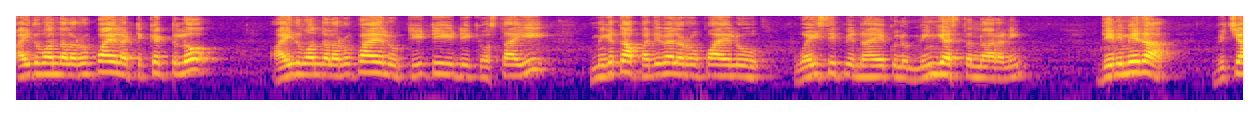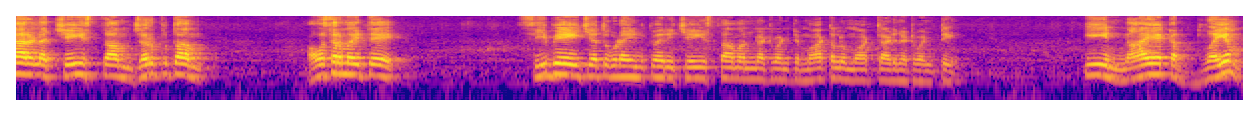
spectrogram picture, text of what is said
ఐదు వందల రూపాయల టికెట్టులో ఐదు వందల రూపాయలు టీటీడీకి వస్తాయి. మిగతా పదివేల రూపాయలు వైసీపీ నాయకులు మింగేస్తున్నారని. దీని మీద విచారణ చేయిస్తాం జరుపుతాం. అవసరమైతే సిబిఐ చేత కూడా ఎంక్వైరీ చేయిస్తామన్నటువంటి మాటలు మాట్లాడినటువంటి ఈ నాయక ద్వయం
